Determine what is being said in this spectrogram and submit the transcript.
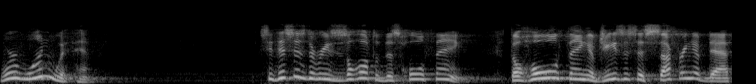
We're one with him. See, this is the result of this whole thing. The whole thing of Jesus' suffering of death,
